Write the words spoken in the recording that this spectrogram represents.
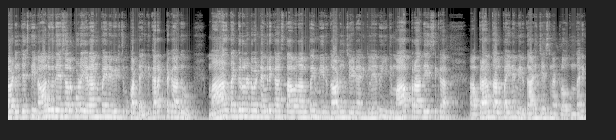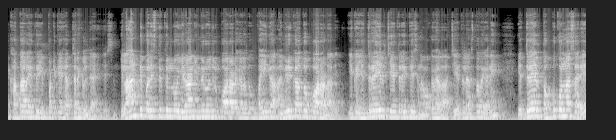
దాడులు చేస్తే ఈ నాలుగు దేశాలు కూడా ఇరాన్ పైన విరుచుకుపడ్డాయి. ఇది కరెక్ట్ కాదు. మా దగ్గర ఉన్నటువంటి అమెరికా స్థావరాలపై మీరు దాడులు చేయడానికి లేదు. ఇది మా ప్రాదేశిక ప్రాంతాలపైనే మీరు దాడి చేసినట్లు అవుతుందని ఖతార్ అయితే ఇప్పటికే హెచ్చరికలు జారీ చేసింది. ఇలాంటి పరిస్థితుల్లో ఇరాన్ ఎన్ని రోజులు పోరాడగలదు? పైగా అమెరికాతో పోరాడాలి. ఇక ఇజ్రాయెల్ చేతులు ఎత్తేసిన ఒకవేళ చేతులు వేస్తుంది కానీ ఇజ్రాయెల్ తప్పుకున్నా సరే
